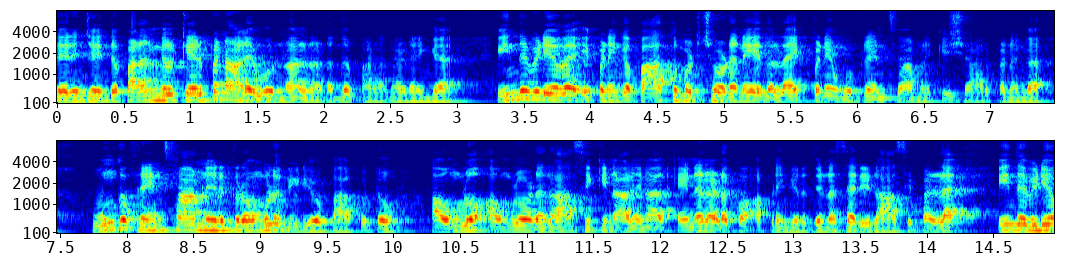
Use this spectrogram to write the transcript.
தெரிஞ்ச இந்த பலன்களுக்கேற்ப நாளை ஒரு நாள் நடந்து பலனடைங்க இந்த வீடியோவை இப்போ நீங்கள் பார்த்து முடிச்ச உடனே இதை லைக் பண்ணி உங்கள் ஃப்ரெண்ட்ஸ் ஃபேமிலிக்கு ஷேர் பண்ணுங்கள் உங்கள் ஃப்ரெண்ட்ஸ் ஃபேமிலி இருக்கிறவங்களும் வீடியோ பார்க்கட்டும். அவங்களும் அவங்களோட ராசிக்கு நாளை நாள் என்ன நடக்கும் அப்படிங்கிற தினசரி ராசி பல்ல இந்த வீடியோ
